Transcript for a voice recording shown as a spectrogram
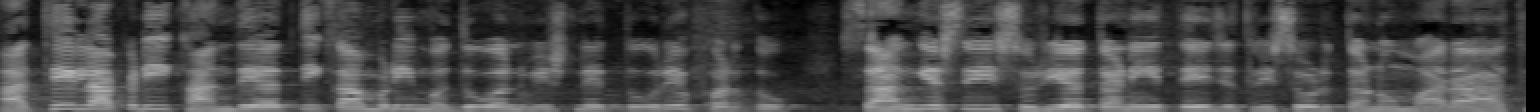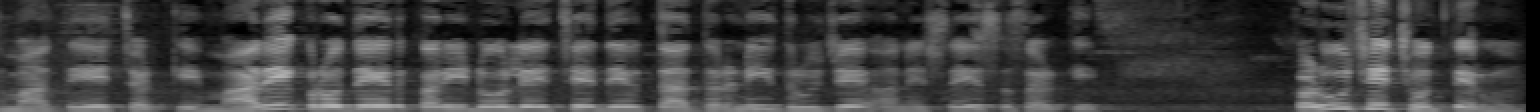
હાથે લાકડી ખાંદે હતી કામડી મધુવન વિષને તુરે ફરતો. સાંગ્ય સૂર્યતણી તેજ ત્રિશૂળ તણું મારા હાથમાં તે ચડકે. મારે ક્રોધે કરી ડોલે છે દેવતા ધરણી ધ્રુજે અને શેષ સળકે. કડું છે છોતેરમું.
